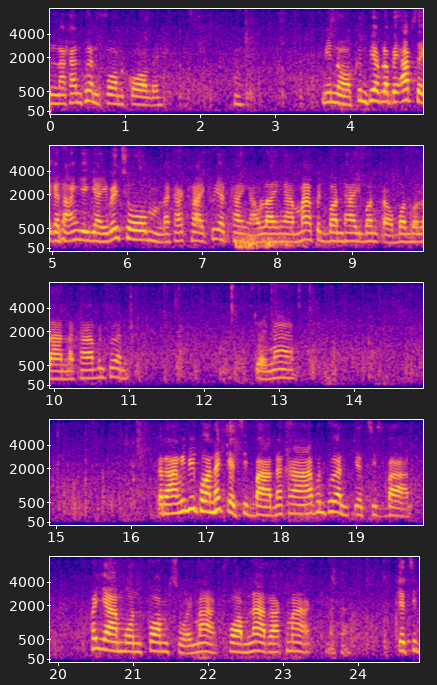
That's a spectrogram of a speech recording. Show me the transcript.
นนะคะเพื่อนฟอร์มกอเลยมีหน่อขึ้นเพียบเราไปอัพใส่กระถางใหญ่ ๆ ไว้ชมนะคะใครเครียดใครเหงาลายงามมากเป็นบอลไทยบอลเก่าบอลโบราณนะคะ เพื่อนๆ สวยมาก กระถางนี้พี่พรให้เกตสิบบาทนะคะ เพื่อนๆเกตสิบบาทพญามนฟอร์มสวยมาก ฟอร์มน่ารักมากนะคะเจ็ดสิบ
